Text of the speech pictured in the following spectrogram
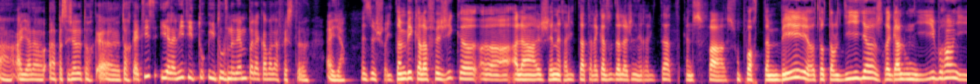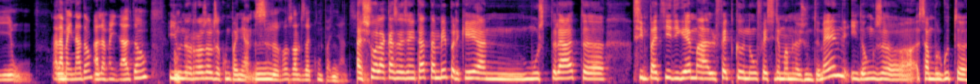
a, allà a la, a la passejada Tor, eh, Torcatís i a la nit hi, hi tornarem per acabar la festa allà. És això. I també cal afegir que uh, a la Generalitat, a la Casa de la Generalitat, que ens fa suport també, uh, tot el dia es regala un llibre i un, A la mainada. a la mainada I un arròs als acompanyants. un arròs als acompanyants. Això a la Casa de la Generalitat també perquè han mostrat eh, simpatia, diguem, al fet que no ho fessin amb l'Ajuntament i doncs eh, s'han volgut eh,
